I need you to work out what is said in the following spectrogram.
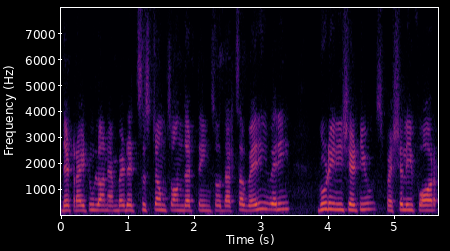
They try to learn embedded systems on that thing. So that's a very very good initiative especially for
